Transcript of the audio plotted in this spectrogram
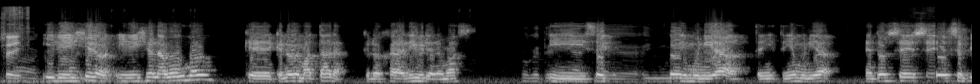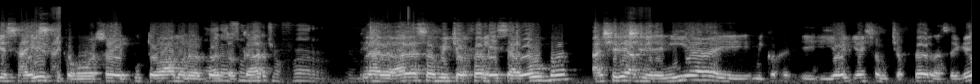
Sí. Ah, Y le dijeron, y le dijeron a Bowman que, que no lo matara, que lo dejara libre nomás. Porque tenía y se- este, inmunidad. Inmunidad, tenía, tenía inmunidad. Entonces él se empieza a ir, tipo como soy el puto amo, no me puedo Ahora sos tocar. mi chofer. Claro, ahora sos mi chofer, le dice a Bowman. Ayer eras mi enemiga y, mi co- y, y hoy, y hoy sos mi chofer, no sé qué.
